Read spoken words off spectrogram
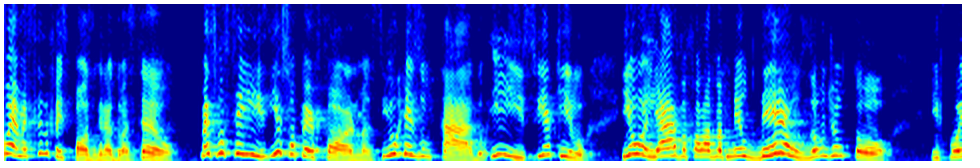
Ué, mas você não fez pós-graduação? Mas você, e a sua performance? E o resultado? E isso, e aquilo? E eu olhava, falava, meu Deus, onde eu tô? E foi.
